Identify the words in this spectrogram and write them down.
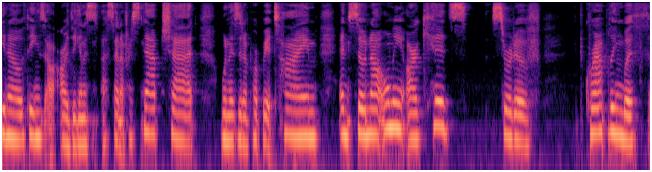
you know things. Are, are they going to uh, sign up for snapchat? When is an appropriate time? And so not only are kids sort of grappling with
